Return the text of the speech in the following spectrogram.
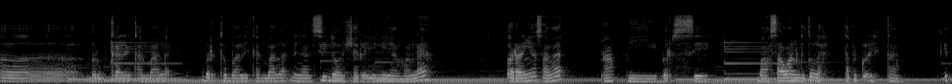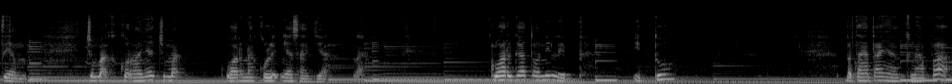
uh, berkebalikan banget berkebalikan banget dengan si Don Sherry ini yang mana orangnya sangat rapi bersih bangsawan gitulah tapi kulit hitam. Itu yang cuma kekurangannya cuma warna kulitnya saja. Nah keluarga Tony Lip itu bertanya-tanya kenapa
